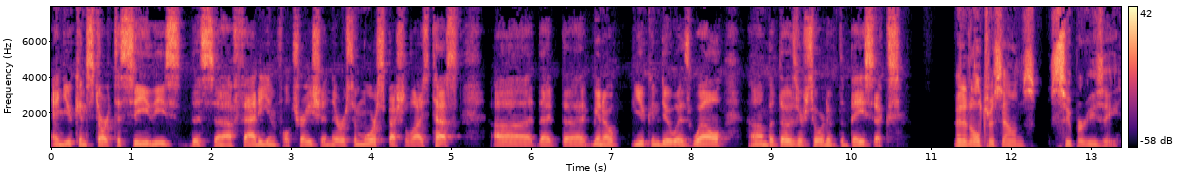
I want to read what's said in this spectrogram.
and you can start to see these this uh, fatty infiltration. There are some more specialized tests uh, that uh, you know you can do as well um, but those are sort of the basics. And an ultrasound's super easy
